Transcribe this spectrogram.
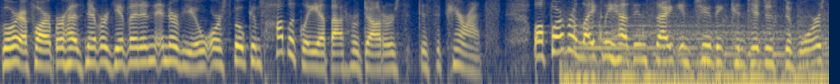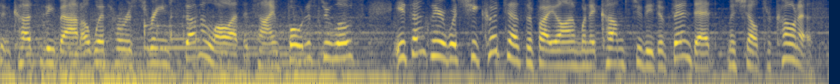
Gloria Farber has never given an interview or spoken publicly about her daughter's disappearance. While Farber likely has insight into the contentious divorce and custody battle with her estranged son-in-law at the time, Fotis Dulos, it's unclear what she could testify on when it comes to the defendant, Michelle Troconis.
